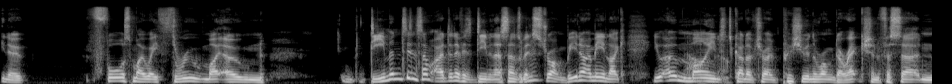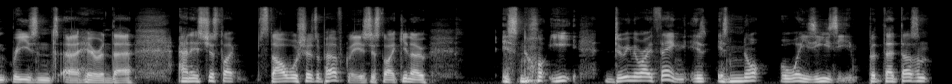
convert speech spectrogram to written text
you know force my way through my own demons in some I don't know if it's demon that sounds a bit strong but you know what I mean? Like your own mind to kind of try and push you in the wrong direction for certain reasons uh, here and there. And it's just like Star Wars shows it perfectly. It's just like you know it's not e- doing the right thing is is not always easy but that doesn't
